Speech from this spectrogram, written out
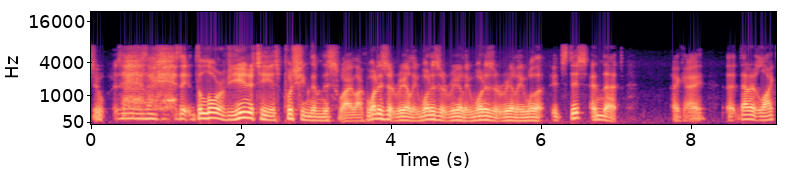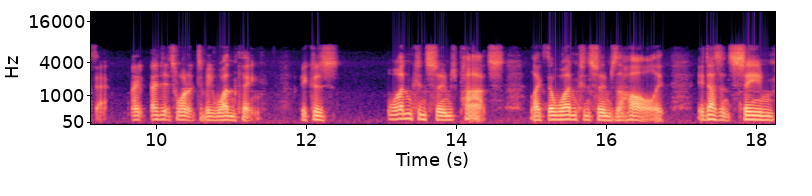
The, the law of unity is pushing them this way. Like, what is it really? What is it really? What is it really? Well, it's this and that. Okay, they don't like that. They, they just want it to be one thing, because one consumes parts. Like the one consumes the whole. It it doesn't seem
